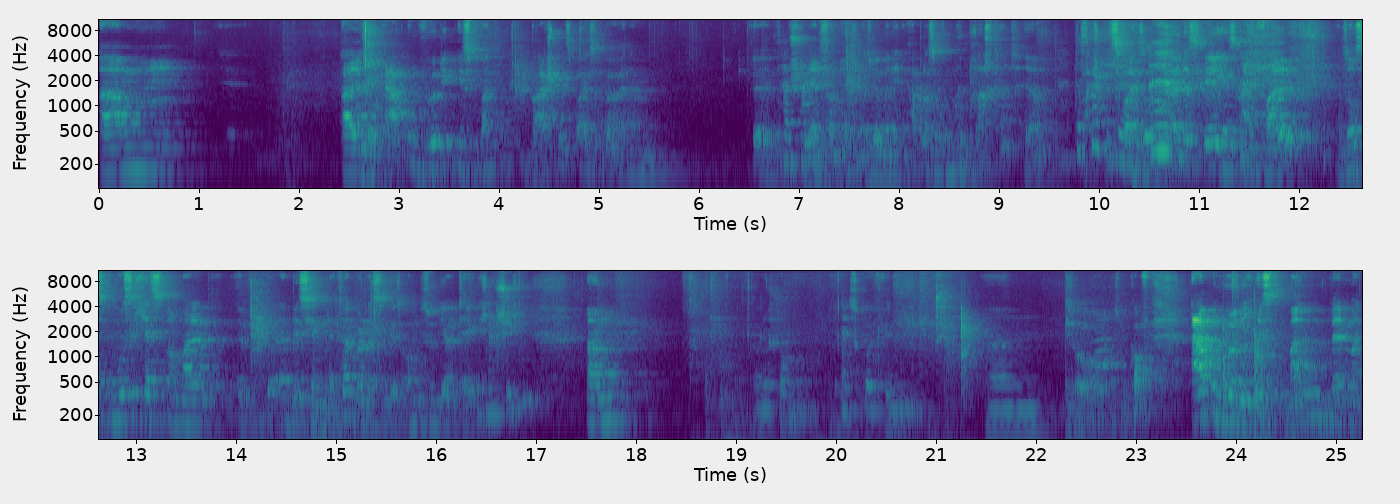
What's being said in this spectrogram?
Ähm, also erbunwürdig ist man beispielsweise bei einem äh, schweren Verbrechen, also wenn man den Ablass umgebracht hat, ja, das beispielsweise, das wäre jetzt ein Fall. Ansonsten muss ich jetzt nochmal äh, ein bisschen blättern, weil das sind jetzt auch nicht so die alltäglichen Geschichten. Ähm, schon. Alles gut. Ähm, so aus dem Kopf. Erbunwürdig ist man, wenn man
